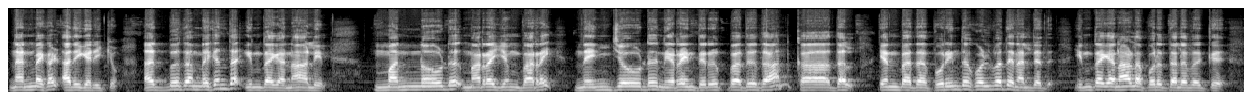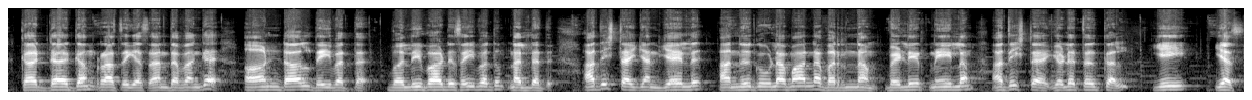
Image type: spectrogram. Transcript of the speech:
நன்மைகள் அதிகரிக்கும். அற்புதம் மிகுந்த இன்றைய நாளில். மண்ணோடு மறையும் வரை நெஞ்சோடு நிறைந்திருப்பதுதான் காதல் என்பதை புரிந்து கொள்வது நல்லது. இன்றைய நாளை பொறுத்தளவுக்கு கடகம் ராசியை சார்ந்தவங்க ஆண்டாள் தெய்வத்தை வழிபாடு செய்வதும் நல்லது. அதிர்ஷ்ட எண் ஏழு அனுகூலமான வர்ணம் வெளிர் நீளம் அதிர்ஷ்ட எழுத்துக்கள் இ எஸ்.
